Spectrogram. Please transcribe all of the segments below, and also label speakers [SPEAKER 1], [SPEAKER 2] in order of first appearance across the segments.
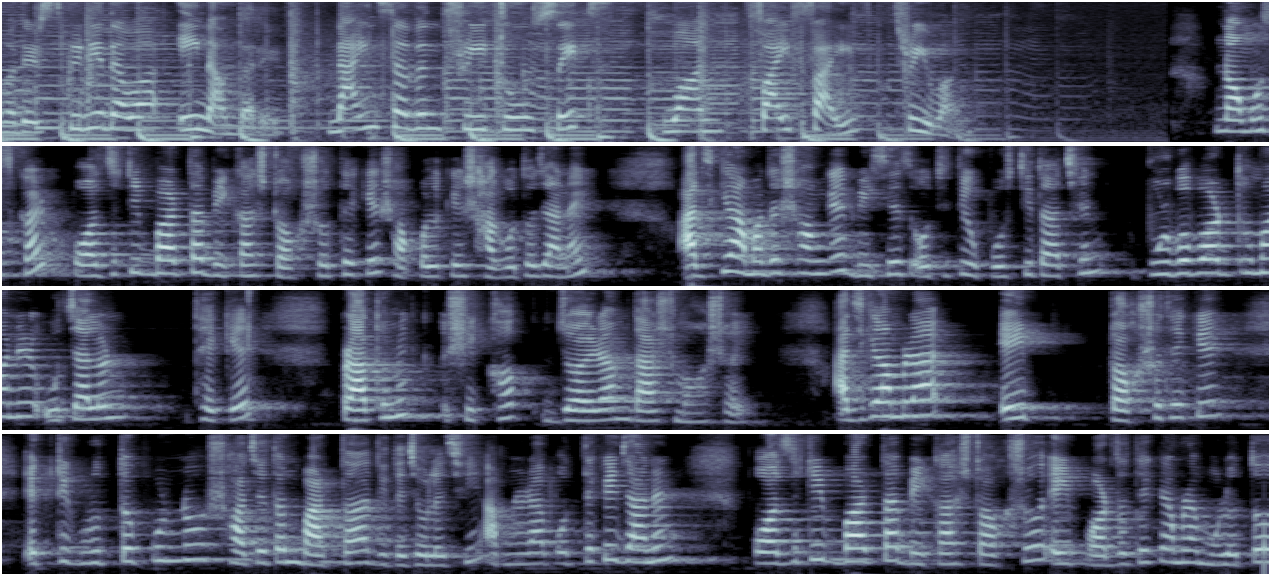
[SPEAKER 1] আমাদের স্ক্রিনে দেওয়া এই নাম্বারে nine seven three two six one five five three one
[SPEAKER 2] নমস্কার পজিটিভ বার্তা বিকাশ টক শো থেকে সকলকে স্বাগত জানাই। আজকে আমাদের সঙ্গে বিশেষ অতিথি উপস্থিত আছেন পূর্ব বর্ধমানের উচ্চালন থেকে প্রাথমিক শিক্ষক জয়রাম দাস মহাশয়। আজকে আমরা এই টক শো থেকে একটি গুরুত্বপূর্ণ সচেতন বার্তা দিতে চলেছি। আপনারা প্রত্যেকেই জানেন, পজিটিভ বার্তা বিকাশ টকশো এই পর্দা থেকে আমরা মূলত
